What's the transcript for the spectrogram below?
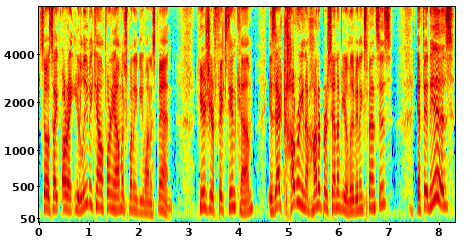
so it's like, all right, you're leaving California. How much money do you want to spend? Here's your fixed income. Is that covering 100% of your living expenses? If it is,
